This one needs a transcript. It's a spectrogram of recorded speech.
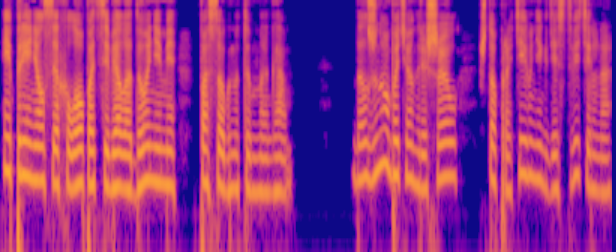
и принялся хлопать себя ладонями по согнутым ногам. Должно быть, он решил, что противник действительно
